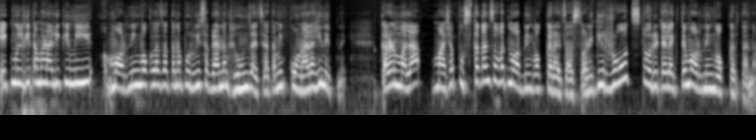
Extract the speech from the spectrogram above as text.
एक मुलगी तर म्हणाली की मी मॉर्निंग वॉकला जाताना पूर्वी सगळ्यांना घेऊन जायचं आता मी कोणालाही नेत नाही. कारण मला माझ्या पुस्तकांसोबत मॉर्निंग वॉक करायचा असतो आणि ती रोज स्टोरी टेल ऐकते मॉर्निंग वॉक करताना.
